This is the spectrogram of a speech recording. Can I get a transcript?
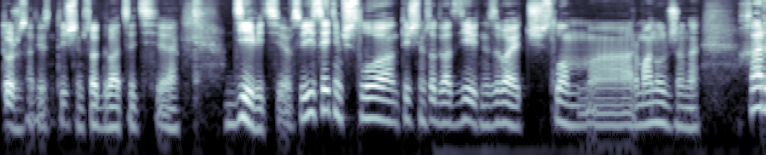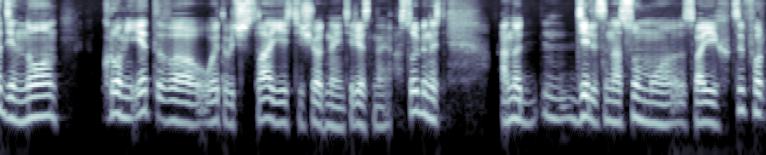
тоже, соответственно, 1729. В связи с этим число 1729 называют числом э, Рамануджана Харди, но кроме этого у этого числа есть еще одна интересная особенность оно делится на сумму своих цифр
